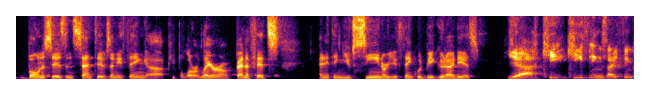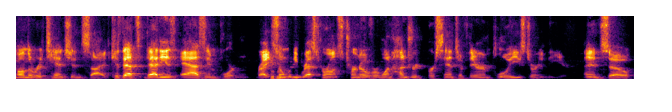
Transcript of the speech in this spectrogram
bonuses, incentives, anything uh, people are layer on benefits, anything you've seen or you think would be good ideas? Yeah, key key things I think on the retention side because that's that is as important, right? Mm-hmm. So many restaurants turn over 100% of their employees during the year, and so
